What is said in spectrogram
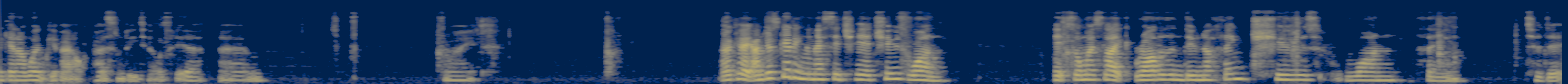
Again, I won't give out personal details here. Um, right. Okay, I'm just getting the message here. Choose one. It's almost like rather than do nothing, choose one thing to do.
